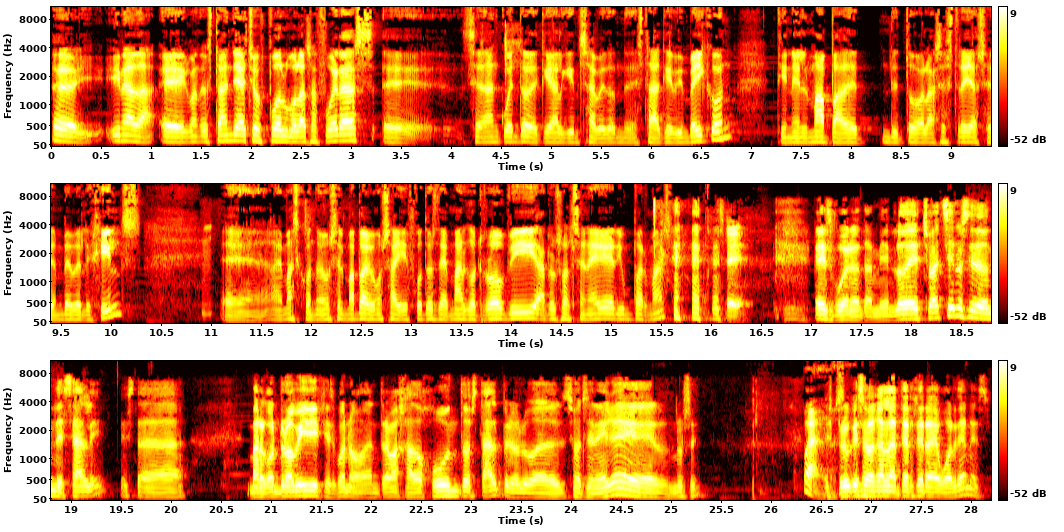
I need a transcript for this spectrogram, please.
Eh, y nada, eh, cuando están ya hechos polvo las afueras, eh, se dan cuenta de que alguien sabe dónde está Kevin Bacon. Tiene el mapa de, de todas las estrellas en Beverly Hills. Eh, además, cuando vemos el mapa, vemos ahí fotos de Margot Robbie, Arnold Schwarzenegger y un par más. Sí. Es bueno también. Lo de Chuache no sé de dónde sale. Esta Margot Robbie dices, bueno, han trabajado juntos, tal, pero luego Schwarzenegger, no sé. Bueno, no Espero sé. que salga en la tercera de Guardianes.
